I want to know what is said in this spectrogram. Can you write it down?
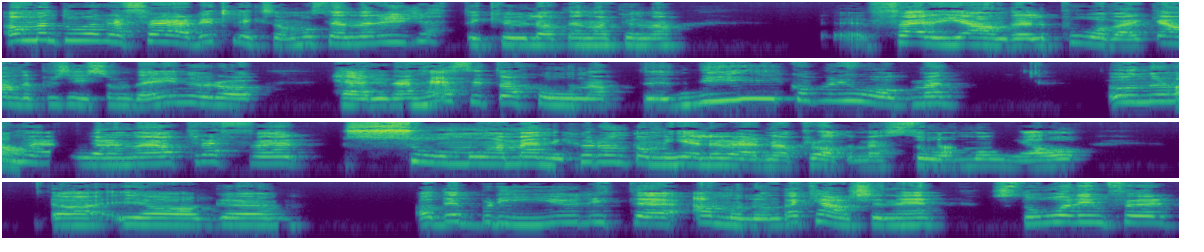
ja men då är det färdigt liksom. Och sen är det jättekul att den har kunnat eh, färga andra eller påverka andra precis som dig nu då här i den här situationen att ni kommer ihåg men under de här åren när jag träffar så många människor runt om i hela världen, jag pratar med så ja. många och jag, jag, eh, ja det blir ju lite annorlunda kanske när jag står inför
